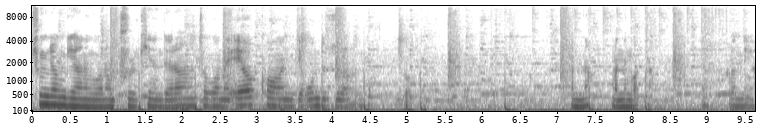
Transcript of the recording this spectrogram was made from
충전기 하는 거랑 불 켜는 데랑 저거는 에어컨 이제 온도 조절하는 거 이거 맞나? 맞는 것 같다. 네, 그렇네요.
